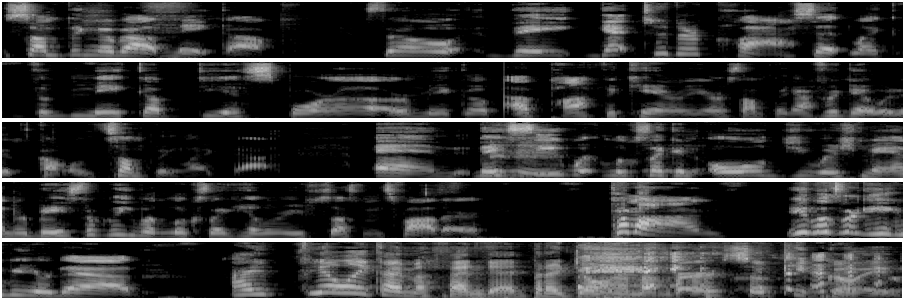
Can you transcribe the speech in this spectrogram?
something about makeup. So they get to their class at like the makeup diaspora or makeup apothecary or something. I forget what it's called. Something like that. And they Mhm. see what looks like an old Jewish man, or basically what looks like Hillary Sussman's father. Come on! He looks like he could be your dad. I feel like I'm offended, but I don't remember. so keep going.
